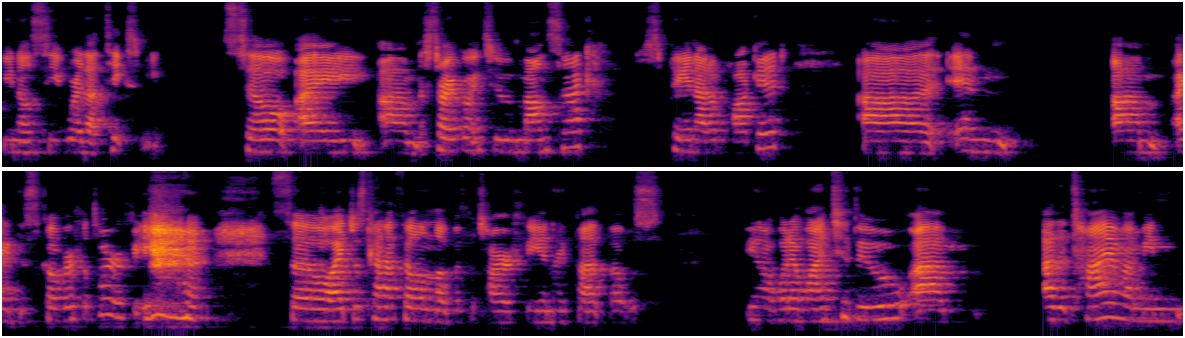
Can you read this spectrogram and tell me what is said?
you know, see where that takes me. So I um, started going to Mount SAC, just paying out of pocket, uh, and um, I discovered photography. So I just kind of fell in love with photography, and I thought that was, you know, what I wanted to do. Um, at the time, I mean,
